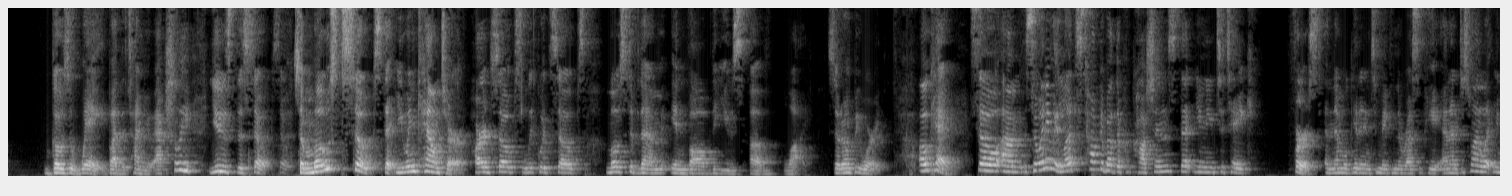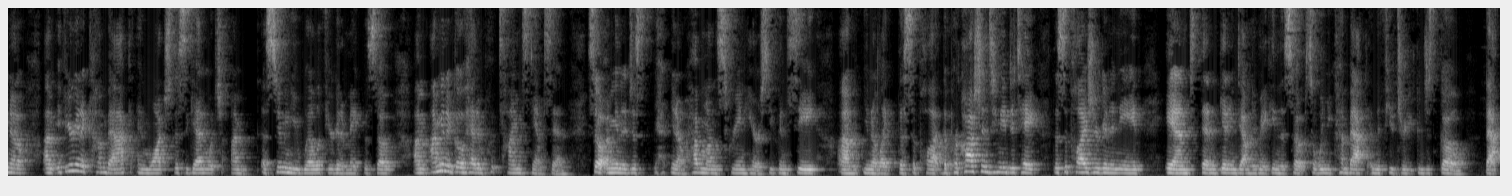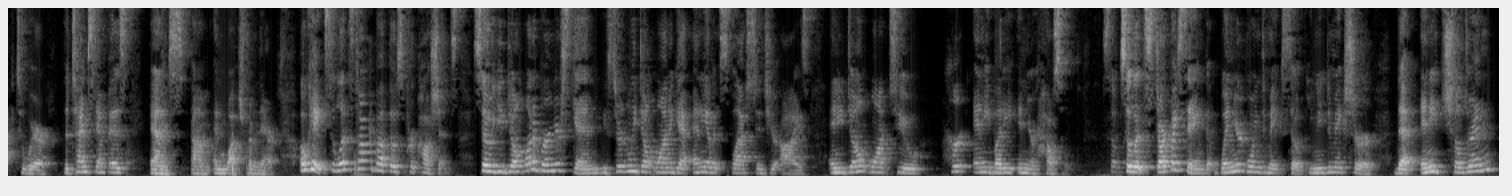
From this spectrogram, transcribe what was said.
goes away by the time you actually use the soap. So, so most soaps that you encounter, hard soaps, liquid soaps, most of them involve the use of lye. So don't be worried. Okay, so um, so anyway, let's talk about the precautions that you need to take first, and then we'll get into making the recipe. And I just want to let you know, um, if you're going to come back and watch this again, which I'm assuming you will if you're going to make the soap, um, I'm going to go ahead and put timestamps in. So I'm going to just, you know, have them on the screen here so you can see, um, you know, like the supply, the precautions you need to take, the supplies you're going to need, and then getting down to making the soap. So when you come back in the future, you can just go back to where the timestamp is and, um, and watch from there. Okay, so let's talk about those precautions. So you don't want to burn your skin. You certainly don't want to get any of it splashed into your eyes and you don't want to hurt anybody in your household. So, so let's start by saying that when you're going to make soap, you need to make sure that any children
